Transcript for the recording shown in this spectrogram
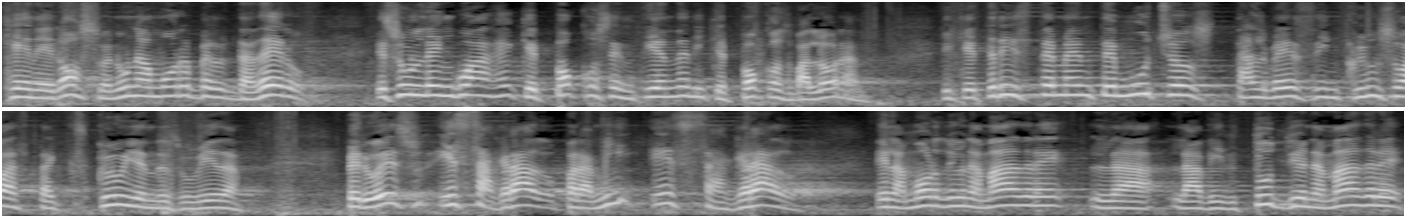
generoso, en un amor verdadero. Es un lenguaje que pocos entienden y que pocos valoran y que tristemente muchos tal vez incluso hasta excluyen de su vida. Pero es, es sagrado, para mí es sagrado el amor de una madre, la, la virtud de una madre,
